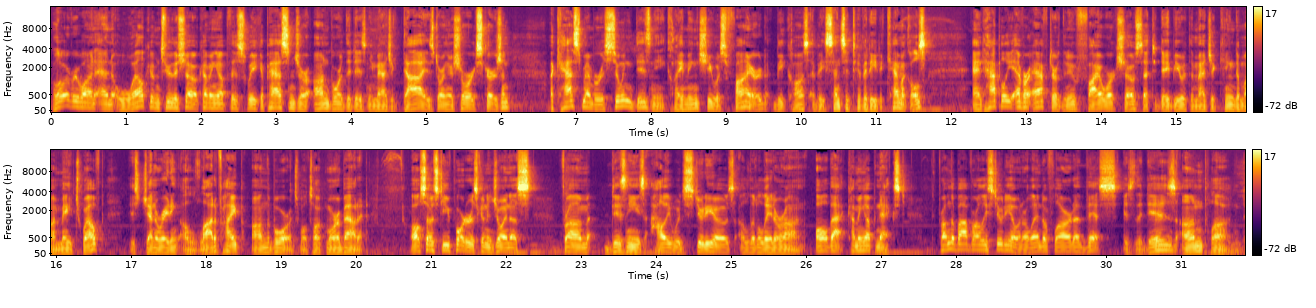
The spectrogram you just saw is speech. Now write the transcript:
Hello, everyone, and welcome to the show. Coming up this week, a passenger on board the Disney Magic dies during a shore excursion. A cast member is suing Disney, claiming she was fired because of a sensitivity to chemicals. And Happily Ever After, the new fireworks show set to debut at the Magic Kingdom on May 12th, is generating a lot of hype on the boards. We'll talk more about it. Also, Steve Porter is going to join us from Disney's Hollywood studios a little later on. All that coming up next. From the Bob Varley studio in Orlando, Florida, this is the Diz Unplugged.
